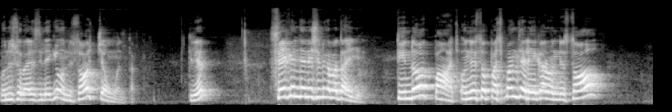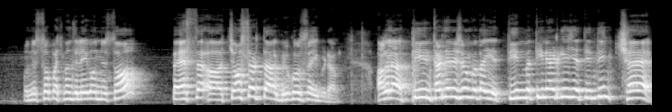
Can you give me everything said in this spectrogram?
उन्नीस से लेकर उन्नीस सौ चौवन तक। क्लियर सेकेंड जनरेशन का बताइए। तीन दो, पाँच, उन्नीस से लेकर उन्नीस सौ, उन्नीस से लेकर उन्नीस सौ पैंसठ चौंसठ तक, बिल्कुल सही बेटा। अगला, तीन थर्ड जनरेशन में बताइए। तीन में तीन ऐड कीजिए, तीन तीन छः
